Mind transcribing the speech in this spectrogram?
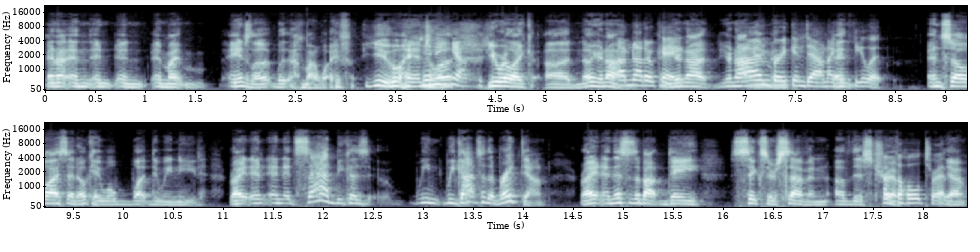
And I, and and and and my Angela, my wife, you, Angela, Yeah, you were like, uh, "No, you're not. i'm not okay You're not. You're not. i'm leaving." breaking down i can feel it And so I said, "Okay, well, what do we need?" Right? And and it's sad because we we got to the breakdown, right? And this is about day six or seven of this trip, the whole trip. Yeah.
